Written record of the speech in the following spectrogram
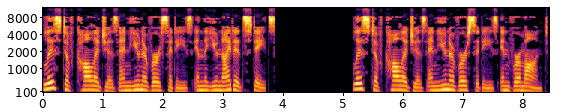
List of colleges and universities in the United States. List of colleges and universities in Vermont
